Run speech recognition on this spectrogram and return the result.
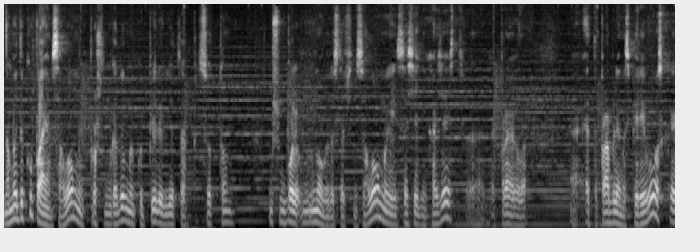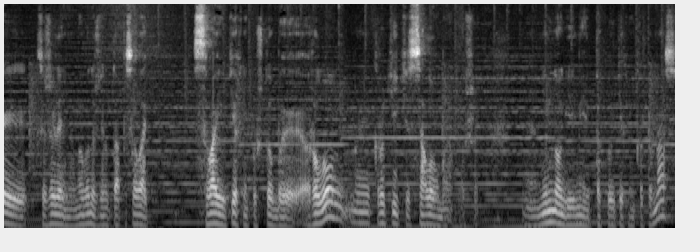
Но мы докупаем солому. В прошлом году мы купили где-то 500 тонн в общем, много достаточно соломы и соседних хозяйств, э, как правило, э, это проблема с перевозкой. К сожалению, мы вынуждены туда посылать свою технику, чтобы рулон э, крутить из соломы, потому что немногие имеют такую технику, как у нас.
